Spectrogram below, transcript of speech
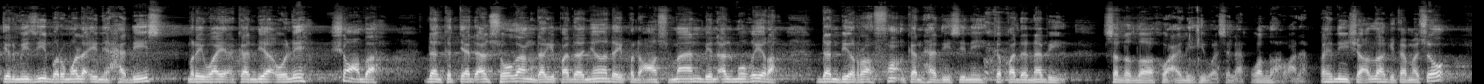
Tirmizi bermula ini hadis meriwayatkan dia oleh Syu'bah dan ketiadaan seorang daripadanya daripada Osman bin Al-Mughirah dan dirafakkan hadis ini kepada Nabi sallallahu alaihi wasallam. Wallahu a'lam. Baik ini insya-Allah kita masuk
